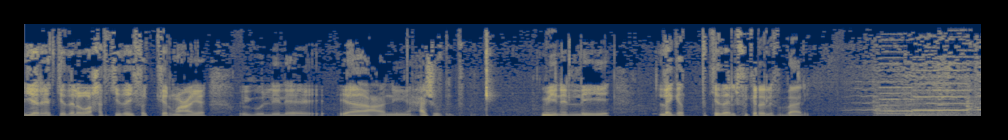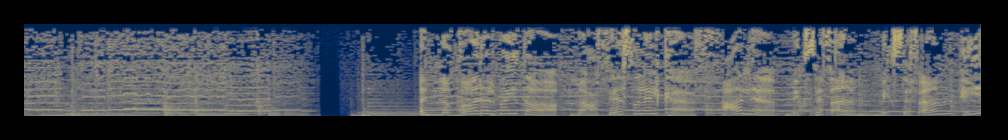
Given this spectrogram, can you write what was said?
يا ريت كذا لو واحد كذا يفكر معايا ويقول لي ليه يعني حشوف مين اللي لقط كذا الفكرة اللي في بالي النظارة البيضاء مع فاصل الكاف على Mix FM. Mix FM هي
